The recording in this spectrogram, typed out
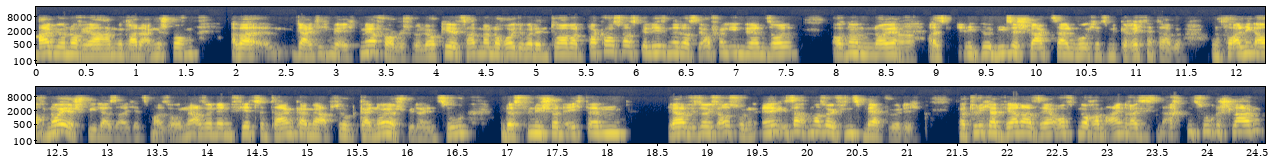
Fabio noch, ja, haben wir gerade angesprochen. Aber äh, da hätte ich mir echt mehr vorgestellt. Okay, jetzt hat man noch heute über den Torwart Backhaus was gelesen, ne, dass der auch verliehen werden soll. Auch noch eine neue. Ja. Also nicht nur diese Schlagzeilen, wo ich jetzt mit gerechnet habe. Und vor allen Dingen auch neue Spieler, sage ich jetzt mal so. Ne? Also in den 14 Tagen kam ja absolut kein neuer Spieler hinzu. Und das finde ich schon echt, ähm, ja, wie soll ich es ausdrücken? Äh, ich sage mal so, ich finde es merkwürdig. Natürlich hat Werder sehr oft noch am 31.08. zugeschlagen.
